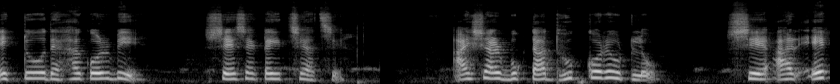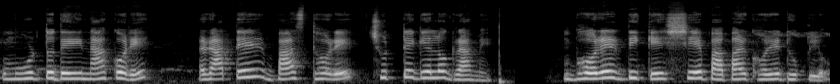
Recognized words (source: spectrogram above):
একটু দেখা করবি? শেষ একটা ইচ্ছে আছে। আয়শার বুকটা ধুক করে উঠল। সে আর এক মুহূর্ত দেরি না করে রাতের বাস ধরে ছুটতে গেল গ্রামে। ভোরের দিকে সে বাবার ঘরে ঢুকল।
